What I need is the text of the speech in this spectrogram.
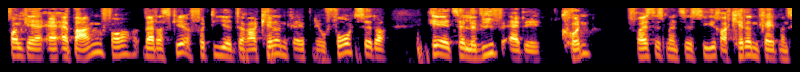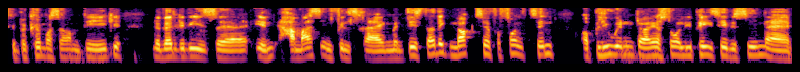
folk er, er, er bange for, hvad der sker, fordi at raketangrebene jo fortsætter. Her i Tel Aviv er det kun, fristes man til at sige, raketangreb, man skal bekymre sig om. Det er ikke nødvendigvis øh, en Hamas-infiltrering, men det er stadigvæk nok til at få folk til at blive indendør. Jeg står lige pt. ved siden af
